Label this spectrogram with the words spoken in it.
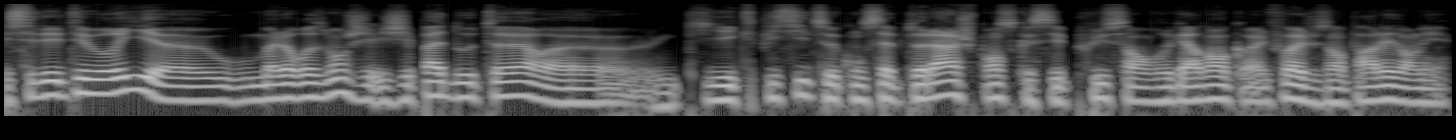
c'est des théories euh, où malheureusement j'ai pas d'auteur euh, qui explicite ce concept-là. Je pense que c'est plus en regardant encore une fois, je vous en parlais dans les,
